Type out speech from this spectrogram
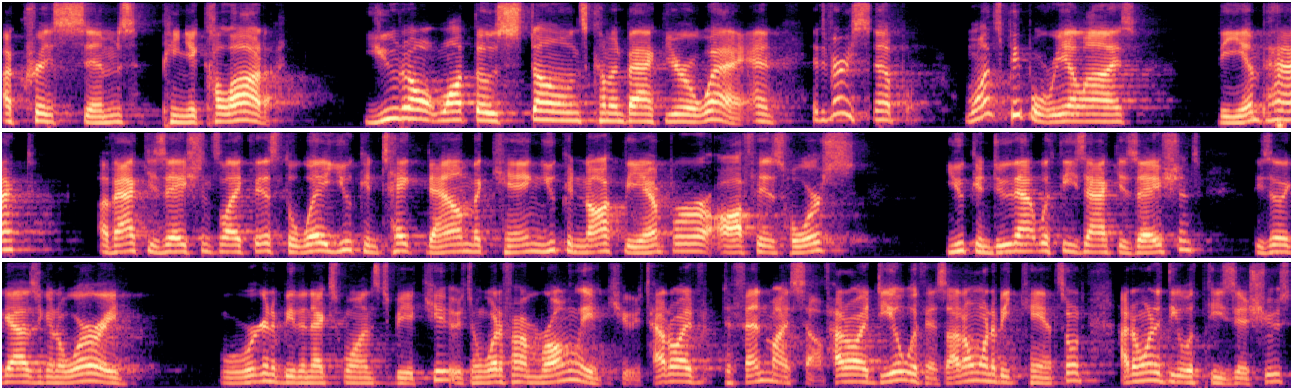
a Chris Simms pina colada. You don't want those stones coming back your way. And it's very simple. Once people realize the impact of accusations like this, the way you can take down the king, you can knock the emperor off his horse, you can do that with these accusations. These other guys are going to worry well, we're going to be the next ones to be accused. And what if I'm wrongly accused? How do I defend myself? How do I deal with this? I don't want to be canceled. I don't want to deal with these issues.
